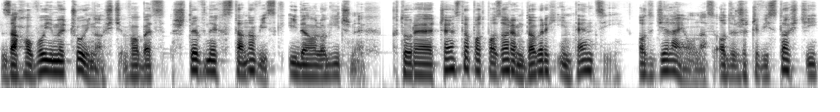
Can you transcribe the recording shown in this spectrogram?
Zachowujmy czujność wobec sztywnych stanowisk ideologicznych, które często pod pozorem dobrych intencji oddzielają nas od rzeczywistości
